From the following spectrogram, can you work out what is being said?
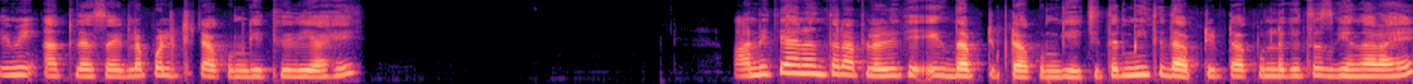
ते मी आतल्या साईडला पलटी टाकून घेतलेली आहे. आणि त्यानंतर आपल्याला इथे एक दापटीप टाकून घ्यायची. तर मी ती दापटीप टाकून लगेचच घेणार आहे.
